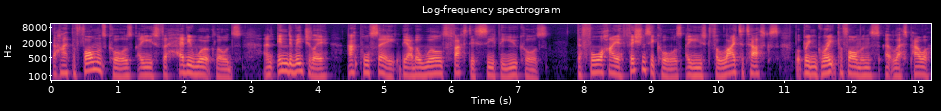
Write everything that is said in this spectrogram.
The high performance cores are used for heavy workloads and individually Apple say they are the world's fastest CPU cores. The four high efficiency cores are used for lighter tasks but bring great performance at less power.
